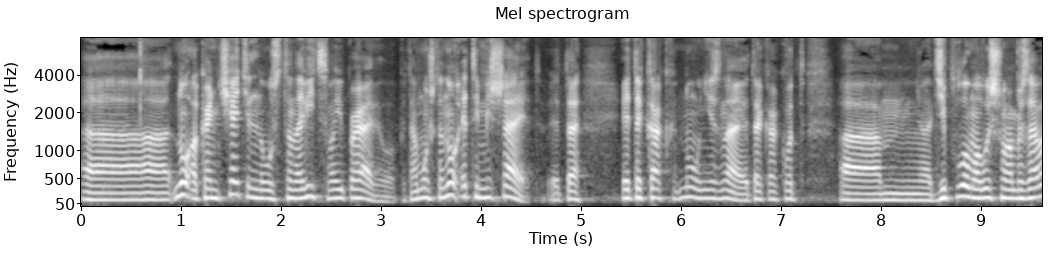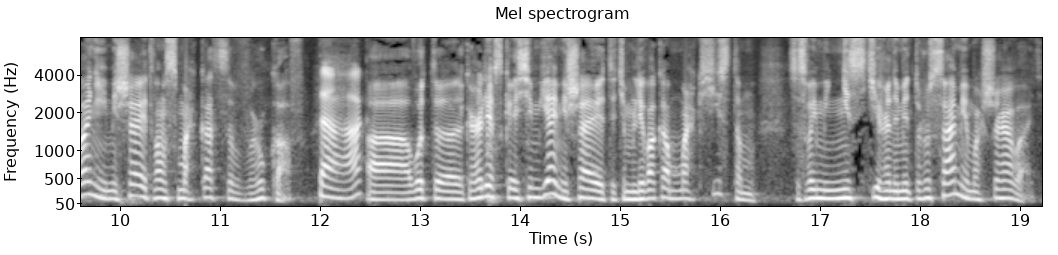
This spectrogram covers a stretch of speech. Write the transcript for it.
ну, окончательно установить свои правила, потому что, ну, это мешает. Это, это как, ну, не знаю, это как вот э, диплом о высшем образовании мешает вам сморкаться в рукав. Так. А вот э, королевская семья мешает этим левакам-марксистам со своими нестиранными трусами маршировать.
